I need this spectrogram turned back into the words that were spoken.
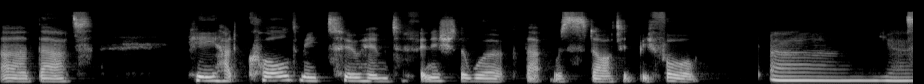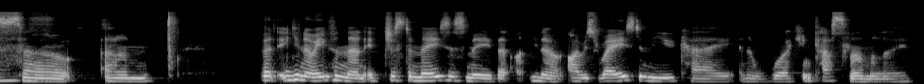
uh, that he had called me to him to finish the work that was started before. Um, yes. So, um, but you know, even then, it just amazes me that you know I was raised in the UK in a working class family,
